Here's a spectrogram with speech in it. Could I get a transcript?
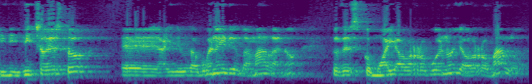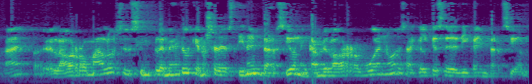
Y dicho esto, eh, hay deuda buena y deuda mala, ¿no? Entonces, como hay ahorro bueno y ahorro malo. ¿eh? El ahorro malo es simplemente el que no se destina a inversión. En cambio, el ahorro bueno es aquel que se dedica a inversión.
